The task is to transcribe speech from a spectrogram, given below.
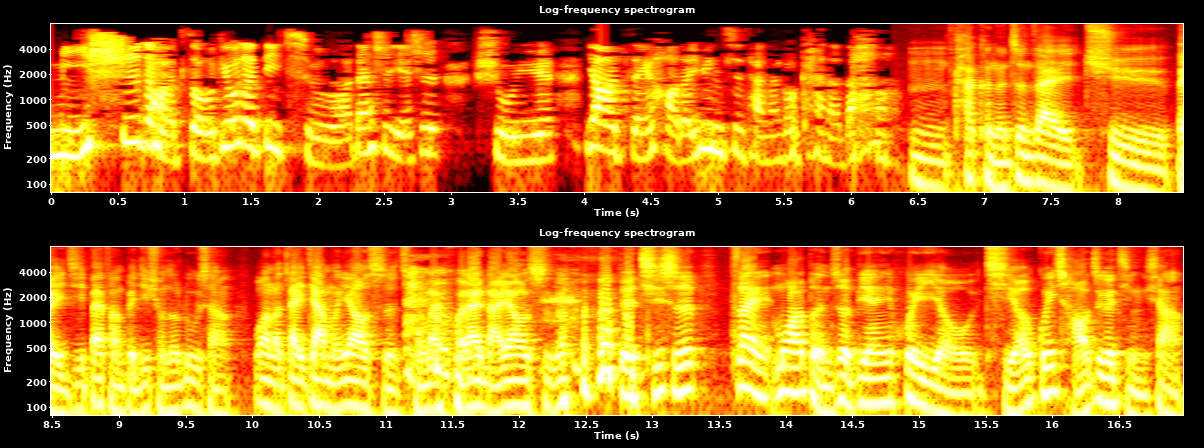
迷失的、走丢的帝企鹅，但是也是属于要贼好的运气才能够看得到。嗯，他可能正在去北极拜访北极熊的路上，忘了带家门钥匙，从来回来拿钥匙的。对，其实，在墨尔本这边会有企鹅归巢这个景象，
